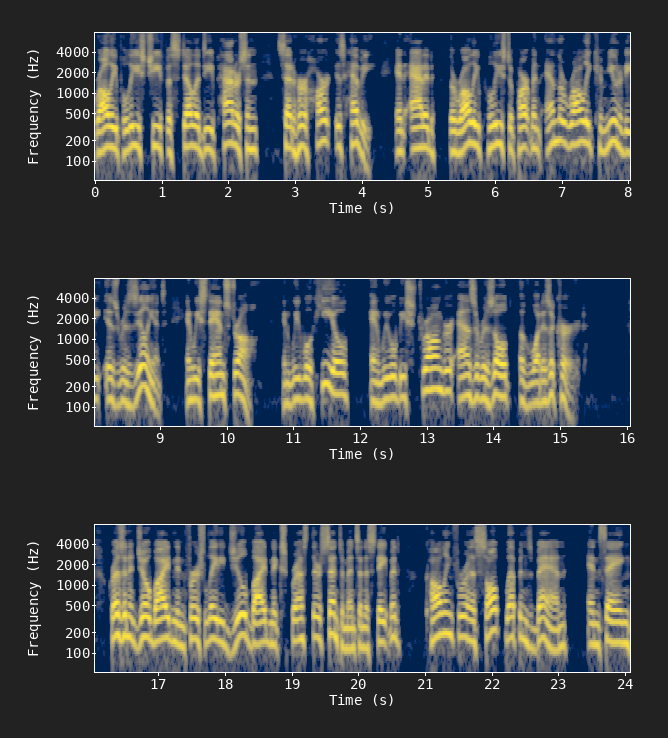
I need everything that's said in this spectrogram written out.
Raleigh Police Chief Estella D. Patterson said her heart is heavy and added, The Raleigh Police Department and the Raleigh community is resilient, and we stand strong, and we will heal, and we will be stronger as a result of what has occurred. President Joe Biden and First Lady Jill Biden expressed their sentiments in a statement calling for an assault weapons ban and saying,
